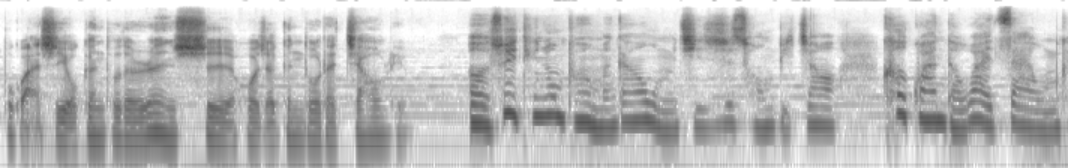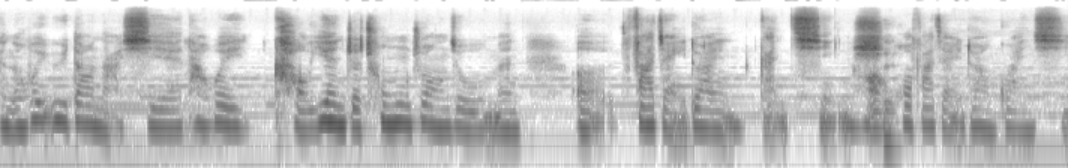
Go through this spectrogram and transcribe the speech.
不管是有更多的认识或者更多的交流。呃，所以听众朋友们，刚刚我们其实是从比较客观的外在，我们可能会遇到哪些，它会考验着、冲撞着我们，呃，发展一段感情哈是，或发展一段关系。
